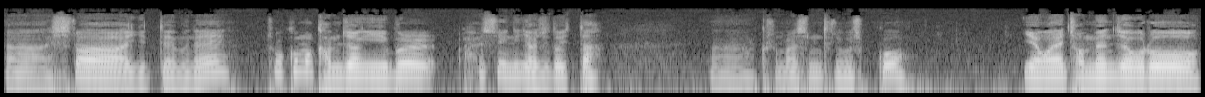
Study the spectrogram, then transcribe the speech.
아, 실화이기 때문에 조금은 감정이입을 할 수 있는 여지도 있다. 아, 그런 말씀 드리고 싶고 이 영화의 전면적으로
